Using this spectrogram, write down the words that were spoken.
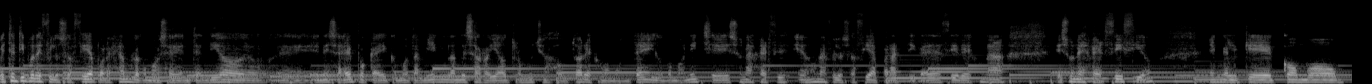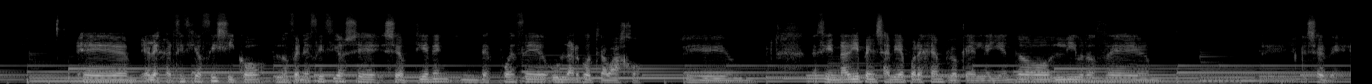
este tipo de filosofía, por ejemplo, como se entendió eh, en esa época y como también lo han desarrollado otros muchos autores como Montaigne o como Nietzsche, es una, es una filosofía práctica, es decir, es, una, es un ejercicio en el que como eh, el ejercicio físico, los beneficios se, se, obtienen después de un largo trabajo. Eh, es decir, nadie pensaría, por ejemplo, que leyendo libros de, de yo qué sé, de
